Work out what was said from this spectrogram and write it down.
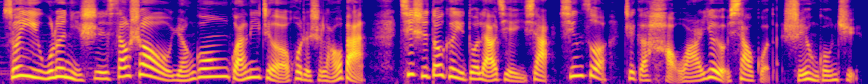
所以，无论你是销售、员工、管理者，或者是老板，其实都可以多了解一下星座这个好玩又有效果的实用工具。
